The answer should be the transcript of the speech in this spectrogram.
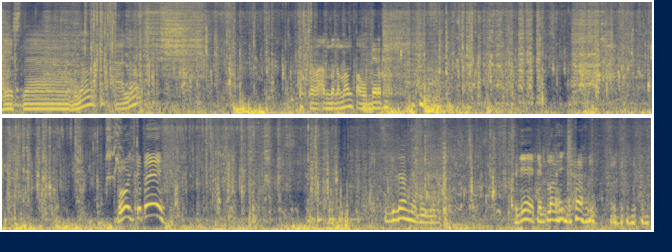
Ayos na, ano, halo. Karaan ba naman? Powder pa. Board, kape! Sige lang, sabi niya. Sige, timpla kayo dyan.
